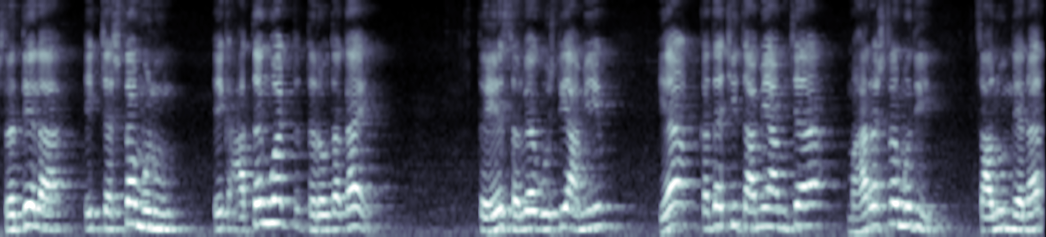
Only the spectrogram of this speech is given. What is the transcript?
श्रद्धेला एक चष्टा म्हणून एक आतंकवाद ठरवता काय? तर हे सर्व गोष्टी आम्ही या कदाचित आम्ही आमच्या महाराष्ट्रामध्ये चालून देणार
